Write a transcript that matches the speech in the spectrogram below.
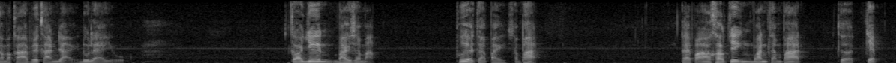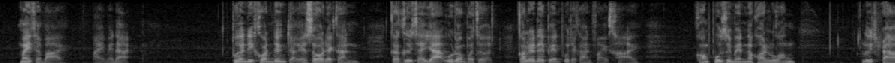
กรรมการผู้จัดการใหญ่ดูแลอยู่ ก็ยื่นใบสมัคร เพื่อจะไปสัมภาษณ์ แต่พอเอาเข้าจริงวันสัมภาษณ์เกิดเจ็บไม่สบายไปไม่ได้ พื่อนอีกคนหนึ่งจากเอโซเดียกัน ก็คือชายะอุดมประเสริฐ ก็เลยได้เป็นผู้จัดการฝ่ายขายของปูซีเมนต์นครหลวง หรือตรา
